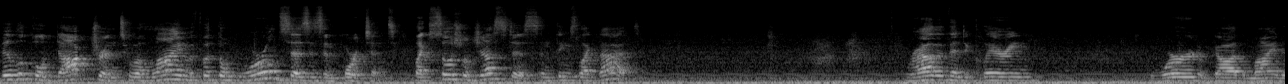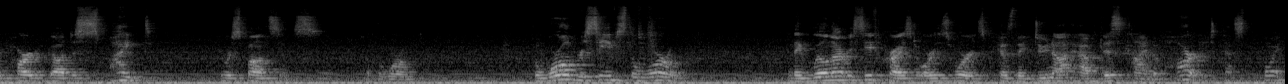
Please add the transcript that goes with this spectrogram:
biblical doctrine to align with what the world says is important, like social justice and things like that. Rather than declaring the Word of God, the mind and heart of God, despite the responses of the world. The world receives the world and they will not receive Christ or his words because they do not have this kind of heart. That's the point.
